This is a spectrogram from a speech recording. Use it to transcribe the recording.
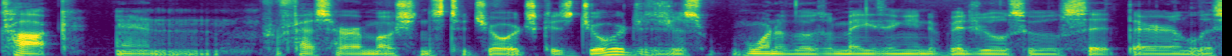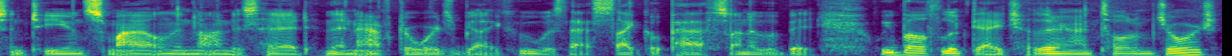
talk and profess her emotions to George because George is just one of those amazing individuals who will sit there and listen to you and smile and nod his head and then afterwards be like, Who was that psychopath son of a bitch? We both looked at each other and I told him, George,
